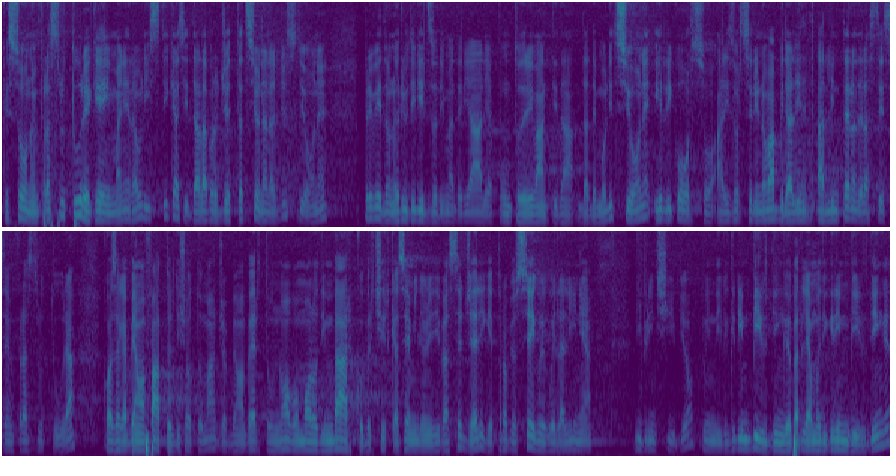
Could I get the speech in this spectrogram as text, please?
che sono infrastrutture che in maniera olistica, si, dalla progettazione alla gestione, prevedono il riutilizzo di materiali appunto derivanti da, da demolizione, il ricorso a risorse rinnovabili all'interno della stessa infrastruttura, cosa che abbiamo fatto il 18 maggio, abbiamo aperto un nuovo molo d'imbarco per circa 6 milioni di passeggeri che proprio segue quella linea di principio, quindi il green building, parliamo di green building,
